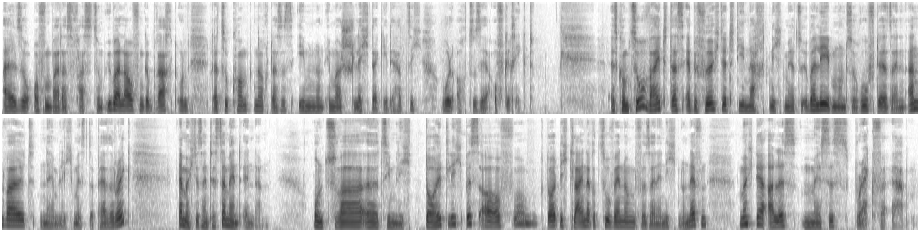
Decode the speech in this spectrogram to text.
also offenbar das Fass zum Überlaufen gebracht und dazu kommt noch, dass es ihm nun immer schlechter geht. Er hat sich wohl auch zu sehr aufgeregt. Es kommt so weit, dass er befürchtet, die Nacht nicht mehr zu überleben, und so ruft er seinen Anwalt, nämlich Mr. Petherick, er möchte sein Testament ändern. Und zwar äh, ziemlich deutlich, bis auf äh, deutlich kleinere Zuwendungen für seine Nichten und Neffen, möchte er alles Mrs. Bragg vererben.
